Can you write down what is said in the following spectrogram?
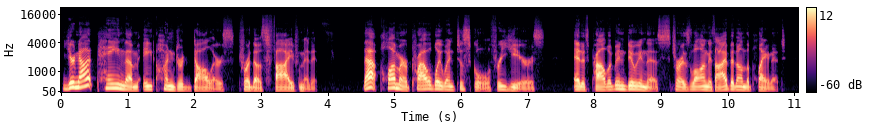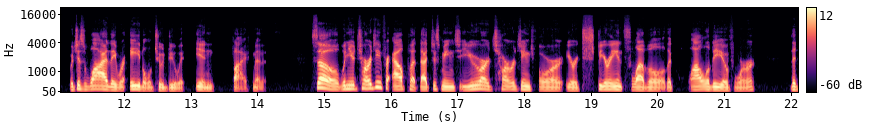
You're not paying them $800 for those five minutes that plumber probably went to school for years and it's probably been doing this for as long as I've been on the planet, which is why they were able to do it in five minutes. So when you're charging for output, that just means you are charging for your experience level, the quality of work, the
